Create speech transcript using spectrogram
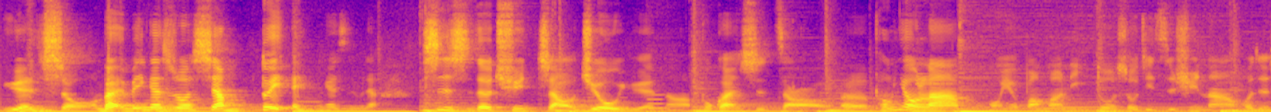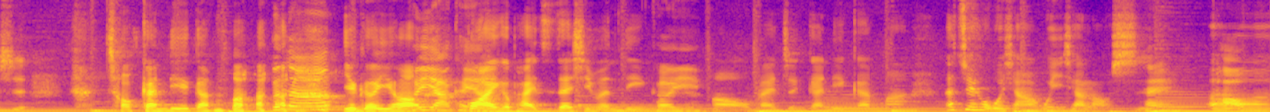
援手，不，应该是说像对，哎，应该是怎么讲？适时的去找救援啊，不管是找呃朋友啦，朋友帮忙你多收集资讯啊，或者是 找干爹干妈，真的 也可以哈，可以啊，可以挂一个牌子在西门町，可以。好，我们来争干爹干妈。那最后我想要问一下老师，好、呃，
